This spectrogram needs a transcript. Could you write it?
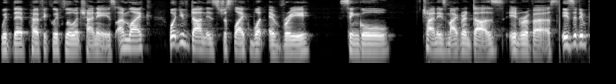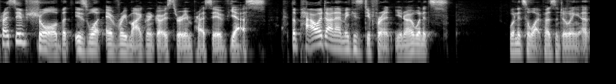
with their perfectly fluent Chinese. I'm like, what you've done is just like what every single Chinese migrant does in reverse. Is it impressive? Sure, but is what every migrant goes through impressive? Yes. The power dynamic is different, you know, when it's when it's a white person doing it.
